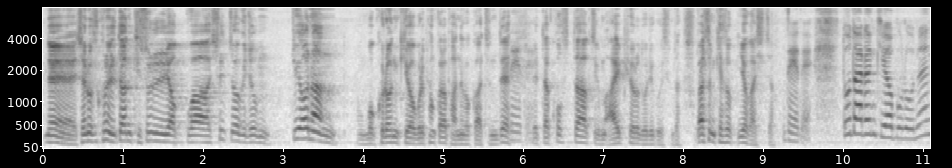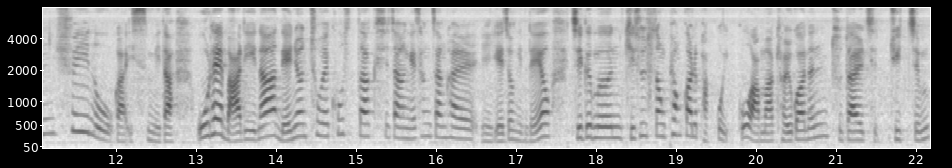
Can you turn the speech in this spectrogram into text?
네. 제노스코는 일단 기술력과 실적이 좀 뛰어난 뭐 그런 기업으로 평가를 받는 것 같은데 네네. 일단 코스닥 지금 IPO를 노리고 있습니다. 말씀 계속 이어가시죠. 네네. 또 다른 기업으로는 휴이노가 있습니다. 올해 말이나 내년 초에 코스닥 시장에 상장할 예정인데요. 지금은 기술성 평가를 받고 있고 아마 결과는 두 달 뒤쯤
